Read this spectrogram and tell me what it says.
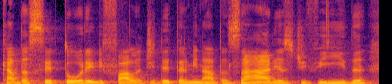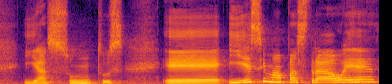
Cada setor ele fala de determinadas áreas de vida e assuntos. É, e esse mapa astral é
